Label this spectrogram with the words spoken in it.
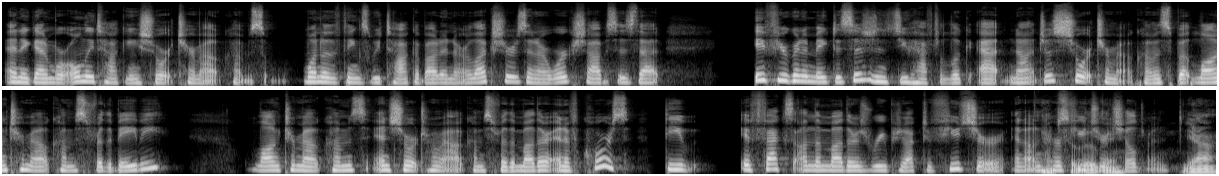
And again, we're only talking short term outcomes. One of the things we talk about in our lectures and our workshops is that if you're going to make decisions, you have to look at not just short term outcomes, but long term outcomes for the baby, long term outcomes, and short term outcomes for the mother. And of course, the effects on the mother's reproductive future and on her future children. yeah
